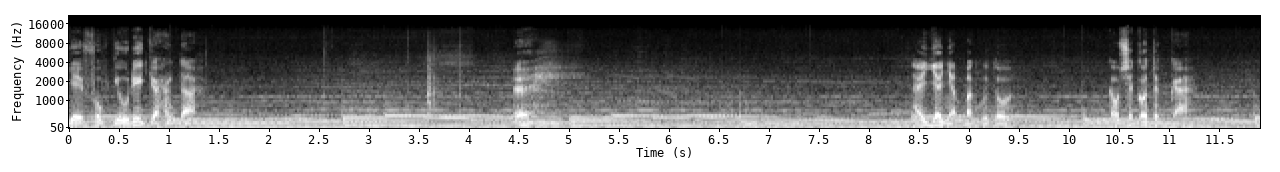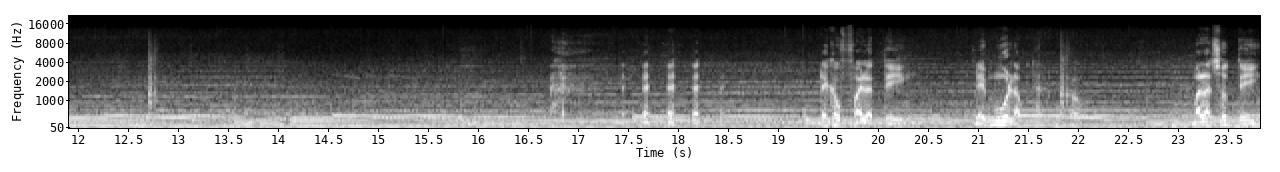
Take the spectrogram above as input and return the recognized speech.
Về phục vụ riêng cho hắn ta. Hãy gia nhập băng của tôi. Cậu sẽ có tất cả. Đây không phải là tiền Để mua lòng thành của cậu, Mà là số tiền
